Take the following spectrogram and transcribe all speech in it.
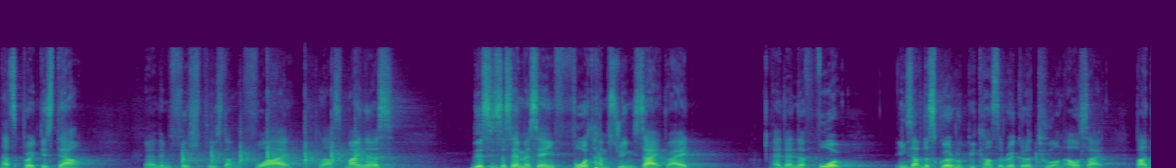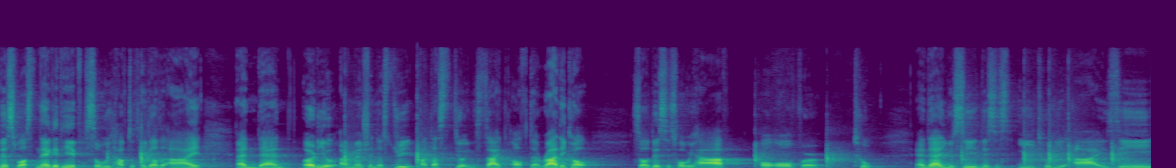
let's break this down. And let me first please down 4i plus minus. This is the same as saying 4 times 3 inside, right? And then the 4 inside the square root becomes the regular 2 on the outside. But this was negative, so we have to take out the i. And then earlier I mentioned the 3, but that's still inside of the radical. So this is what we have, all over 2. And then you see this is e to the iz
